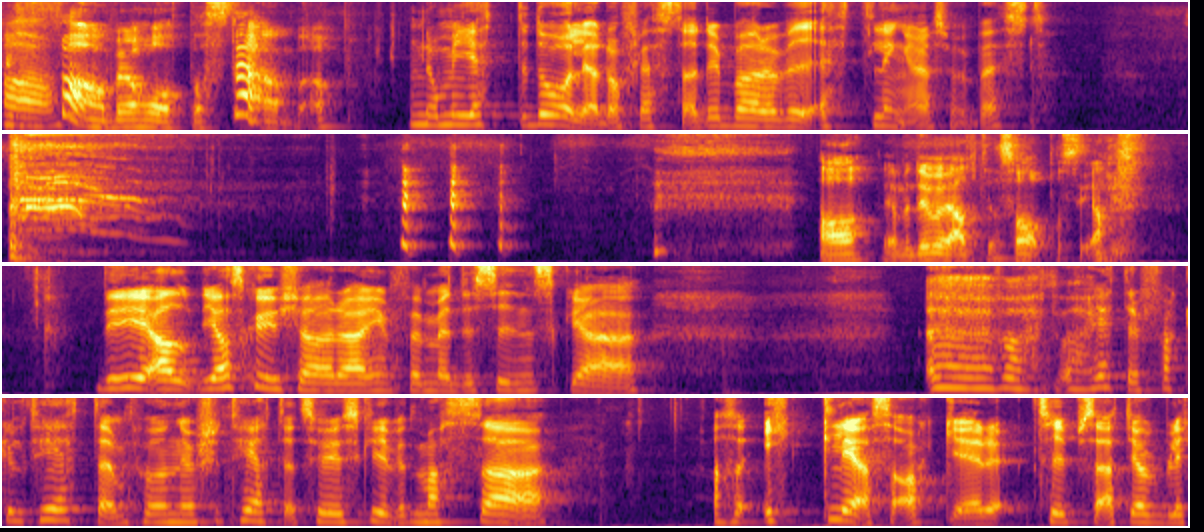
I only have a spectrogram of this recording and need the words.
Ja. fan vad jag hatar standup. De är jättedåliga de flesta, det är bara vi ättlingar som är bäst. Ja, ja men det var ju allt jag sa på scen. Det är all, jag ska ju köra inför medicinska eh, vad, vad heter det, fakulteten på universitetet så jag har ju skrivit massa alltså äckliga saker. Typ så att jag, blir,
